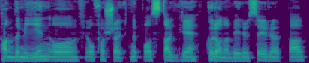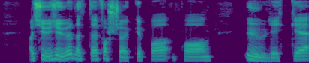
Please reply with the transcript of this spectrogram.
pandemien og, og, forsøkene på å stagge koronaviruset i løpet av, av 2020. Dette forsøket på, på ulike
